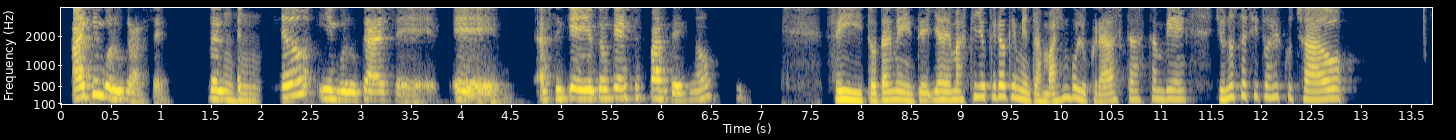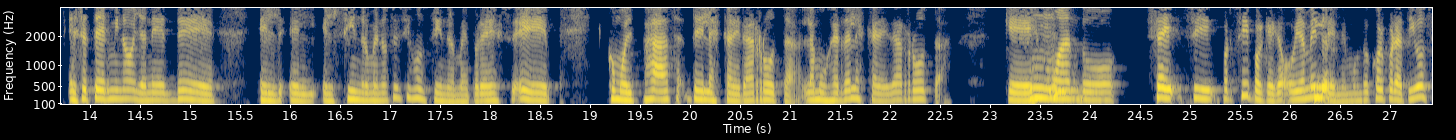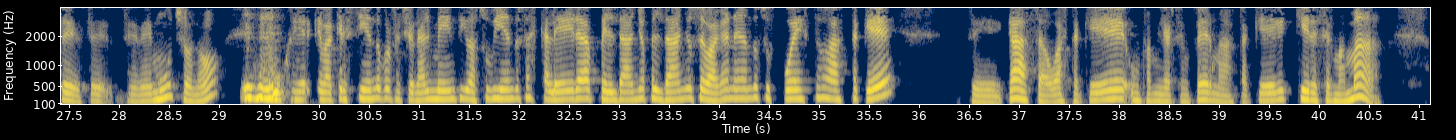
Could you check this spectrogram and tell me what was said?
hay que involucrarse. Tener miedo e involucrarse. Eh, así que yo creo que esa es parte, ¿no? Sí, totalmente. Y además que yo creo que mientras más involucrada estás también, yo no sé si tú has escuchado ese término, Janet, de el, el, el síndrome, no sé si es un síndrome, pero es eh, como el path de la escalera rota, la mujer de la escalera rota, que es cuando, sí, sí, por, sí, porque obviamente en el mundo corporativo se, se, se ve mucho, ¿no? Esa mujer que va creciendo profesionalmente y va subiendo esa escalera peldaño a peldaño, se va ganando sus puestos hasta que se casa o hasta que un familiar se enferma, hasta que quiere ser mamá.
